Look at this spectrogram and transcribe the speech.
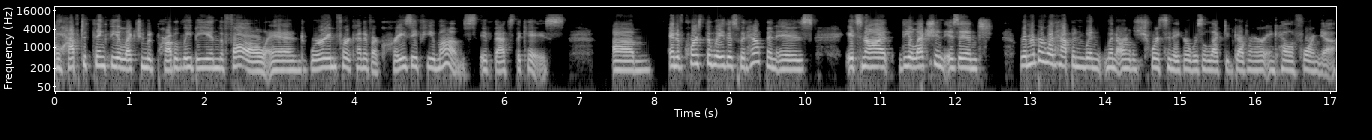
I have to think the election would probably be in the fall, and we're in for kind of a crazy few months if that's the case. Um, and of course, the way this would happen is it's not the election isn't. Remember what happened when when Arnold Schwarzenegger was elected governor in California.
